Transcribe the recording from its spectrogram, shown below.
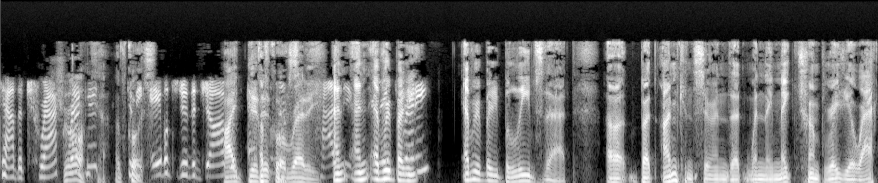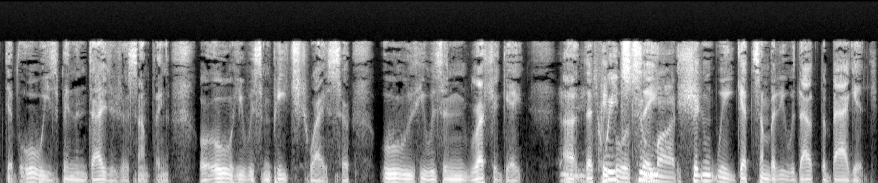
to have the track Sure. record Yeah, of to course. be able to do the job? I did it already. And and everybody already? everybody believes that. Uh, but I'm concerned that when they make Trump radioactive, oh, he's been indicted or something, or oh, he was impeached twice, or oh, he was in Russiagate, uh, that people will say, much. shouldn't we get somebody without the baggage?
